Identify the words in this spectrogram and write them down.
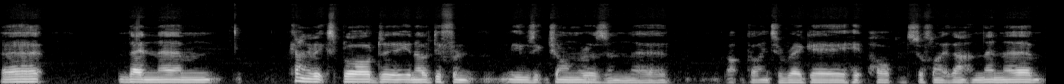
Uh, then um, kind of explored, uh, you know, different music genres and uh, got into reggae, hip hop, and stuff like that. And then, um,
